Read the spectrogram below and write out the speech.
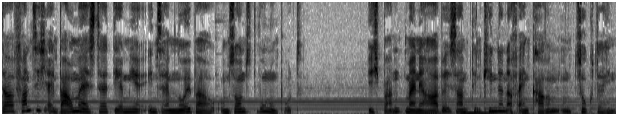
Da fand sich ein Baumeister, der mir in seinem Neubau umsonst Wohnung bot. Ich band meine Habe samt den Kindern auf einen Karren und zog dahin.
